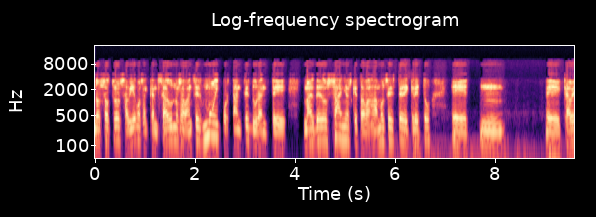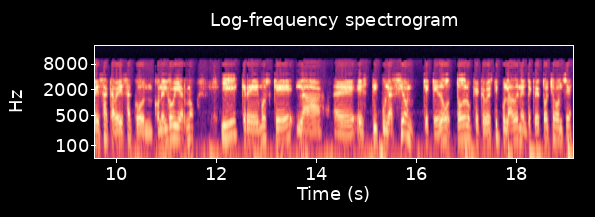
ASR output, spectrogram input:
nosotros habíamos alcanzado unos avances muy importantes durante más de dos años que trabajamos este decreto eh, mm, eh, cabeza a cabeza con, con el gobierno y creemos que la eh, estipulación que quedó, todo lo que quedó estipulado en el decreto 811,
